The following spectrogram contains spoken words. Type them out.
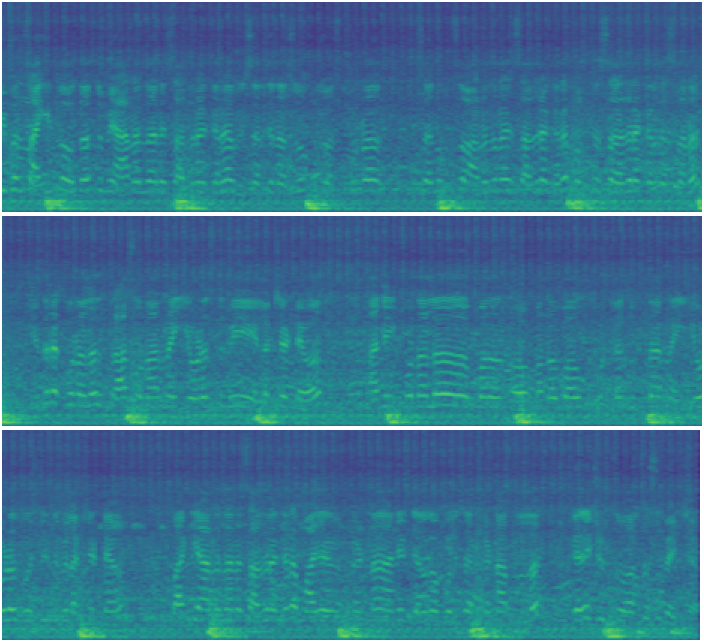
याच्यापूर्वी पण सांगितलं होतं तुम्ही आनंदाने साजरा करा विसर्जन असो किंवा पूर्ण सण उत्सव आनंदाने साजरा करा फक्त साजरा करत असताना इतर कोणाला त्रास होणार नाही एवढंच तुम्ही लक्षात ठेवा. आणि कोणाला मन मनोभाव कुठला दुखणार नाही एवढ्या गोष्टी तुम्ही लक्षात ठेवा. बाकी आनंदाने साजरा करा. माझ्याकडनं आणि जळगाव पोलिसांकडनं आपल्याला गणेश उत्सवाचं शुभेच्छा.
